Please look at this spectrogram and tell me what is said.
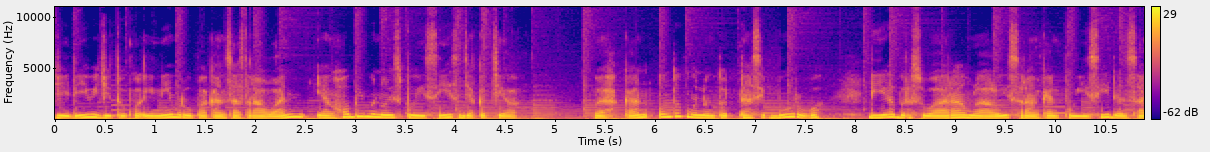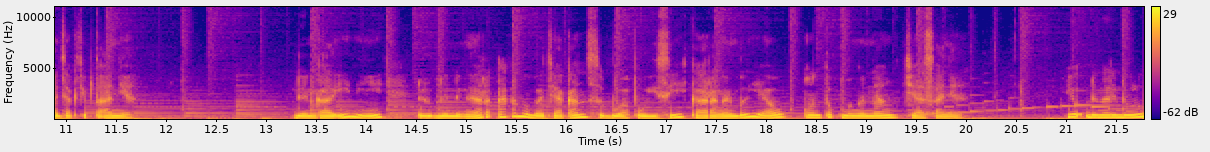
Jadi Wiji Tukul ini merupakan sastrawan yang hobi menulis puisi sejak kecil. Bahkan untuk menuntut nasib buruh, dia bersuara melalui serangkaian puisi dan sajak ciptaannya. Dan kali ini, Duduk dan Dengar akan membacakan sebuah puisi karangan beliau untuk mengenang jasanya. Yuk dengerin dulu,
